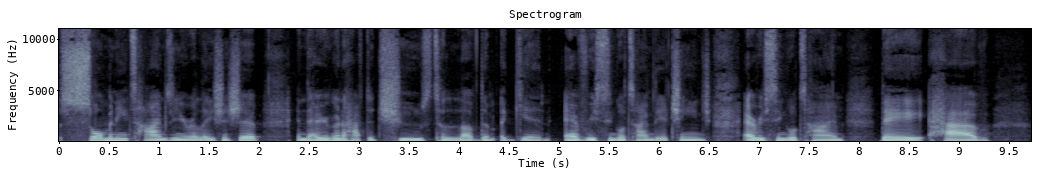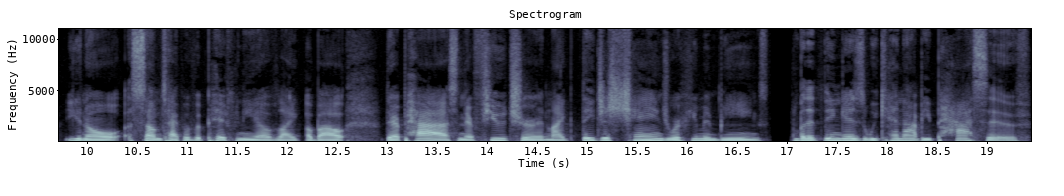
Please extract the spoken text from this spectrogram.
so many times in your relationship and that you're going to have to choose to love them again every single time they change every single time they have you know some type of epiphany of like about their past and their future and like they just change. We're human beings. But the thing is we cannot be passive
